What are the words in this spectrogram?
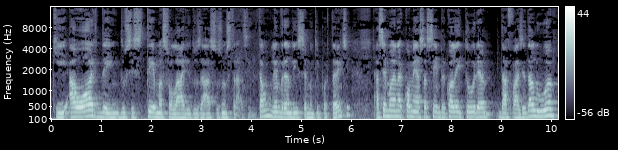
que a ordem do sistema solar e dos astros nos trazem. Então, lembrando isso é muito importante. A semana começa sempre com a leitura da fase da lua,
